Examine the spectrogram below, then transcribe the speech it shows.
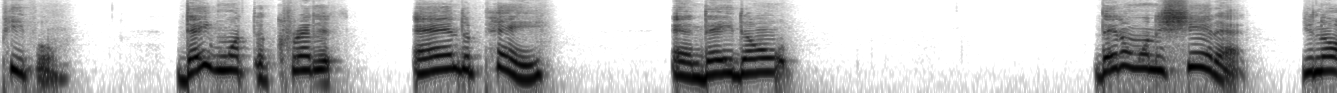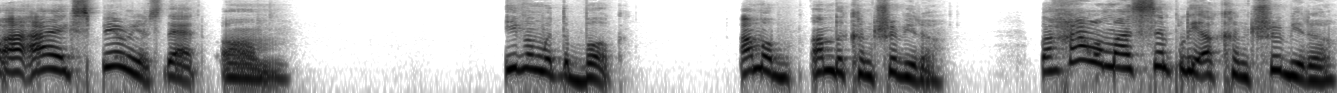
people they want the credit and the pay, and they don't they don't want to share that. You know, I, I experienced that. Um, even with the book, I'm a I'm the contributor, but how am I simply a contributor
